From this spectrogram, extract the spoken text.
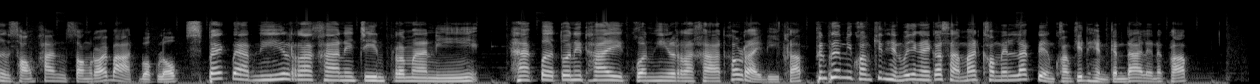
612,200 บาทบวกลบ สเปคแบบนี้ราคาในจีนประมาณนี้หากเปิดตัวในไทยควรมีราคาเท่าไหร่ดีครับ เพื่อนๆมีความคิดเห็นว่ายังไงก็สามารถคอมเมนต์แลกเปลี่ยนความคิดเห็นกันได้เลยนะครับ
